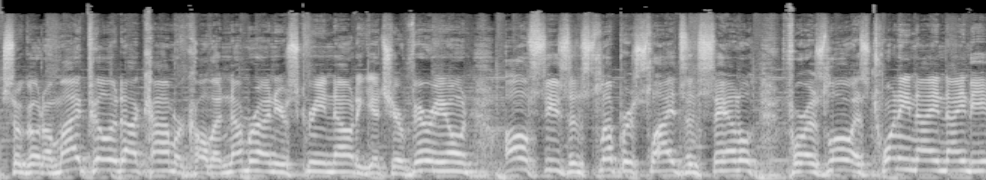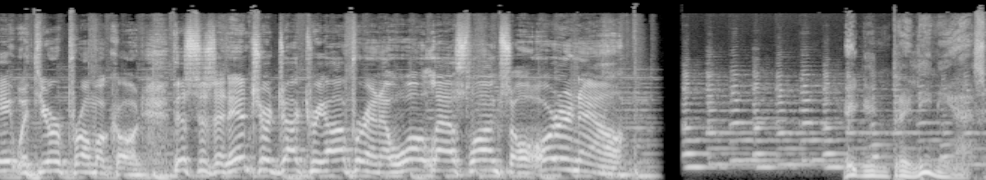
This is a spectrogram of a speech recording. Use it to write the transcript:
So go to mypillow.com or call the number on your screen now to get your very own all season slippers, slides, and sandals for as low as $29.98 with your promo code. This is an introductory offer and it won't last long, so order now. En Entre Líneas,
